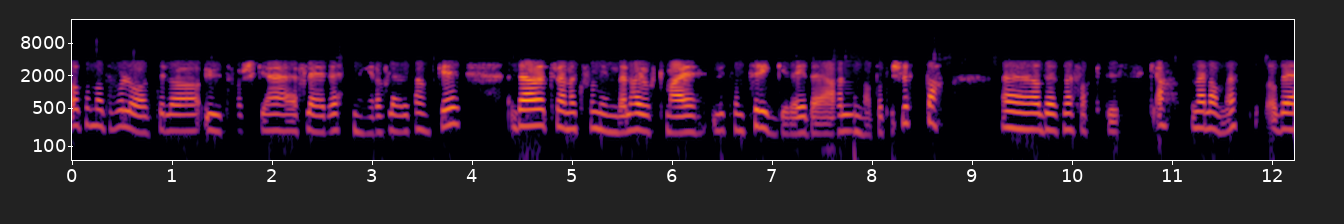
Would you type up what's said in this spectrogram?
å på en måte få lov til å utforske flere retninger og flere tanker, det tror jeg nok for min del har gjort meg litt sånn tryggere i det jeg har landa på til slutt. da. Eh, og det som jeg faktisk ja, som jeg landet. Og det,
